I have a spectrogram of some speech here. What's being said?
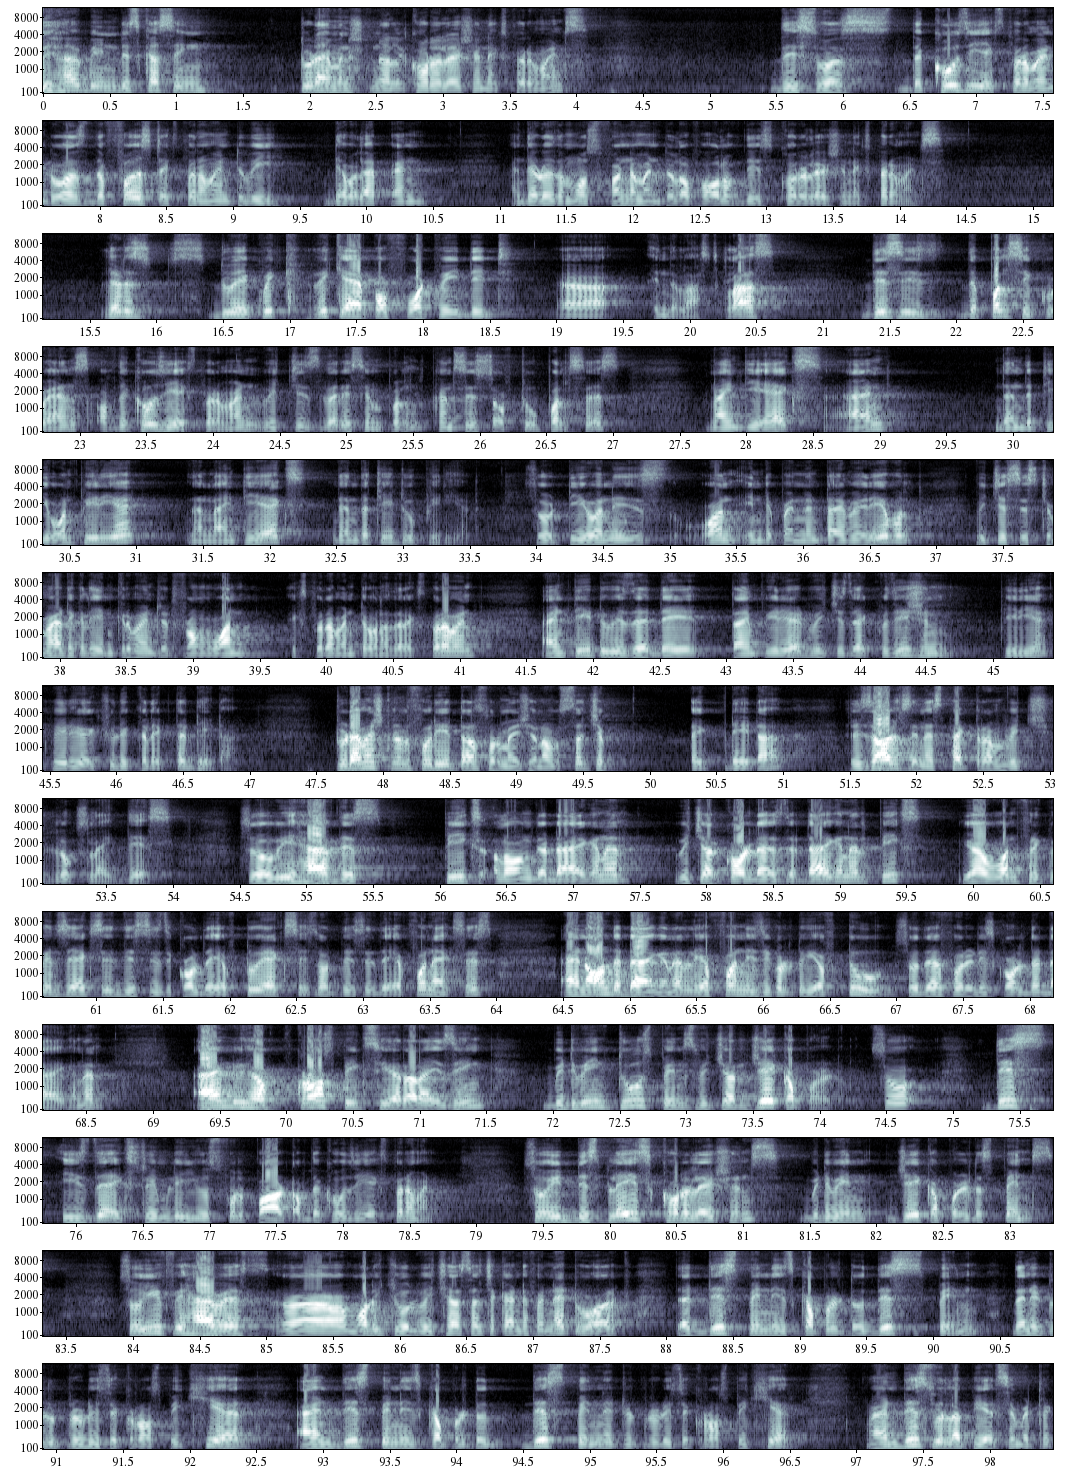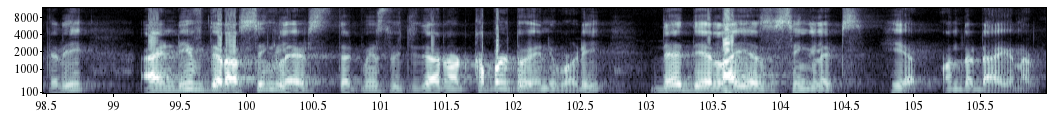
We have been discussing two dimensional correlation experiments. This was the COSY experiment was the first experiment to be developed and, and that was the most fundamental of all of these correlation experiments. Let us do a quick recap of what we did uh, in the last class. This is the pulse sequence of the COSY experiment which is very simple consists of two pulses 90x and then the T1 period, then 90x, then the T2 period. So, T1 is one independent time variable which is systematically incremented from one experiment to another experiment and T2 is a day time period which is the acquisition period where you actually collect the data. Two dimensional Fourier transformation of such a, a data results in a spectrum which looks like this. So, we have this peaks along the diagonal which are called as the diagonal peaks you have one frequency axis this is called the f2 axis or this is the f1 axis and on the diagonal f1 is equal to f2 so therefore it is called the diagonal and we have cross peaks here arising between two spins which are J coupled. So this is the extremely useful part of the COSY experiment. So it displays correlations between J coupled spins. So if we have a uh, molecule which has such a kind of a network that this spin is coupled to this spin then it will produce a cross peak here and this spin is coupled to this spin it will produce a cross peak here and this will appear symmetrically and if there are singlets that means which they are not coupled to anybody they, they lie as singlets here on the diagonal.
